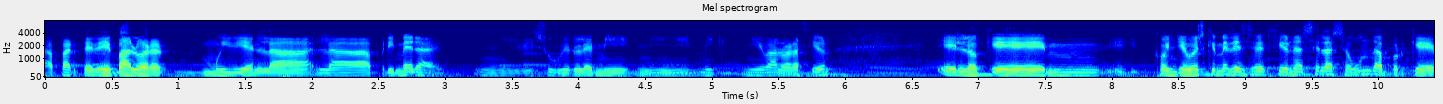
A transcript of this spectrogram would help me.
aparte de valorar muy bien la, primera y de subirle mi, mi, mi valoración eh, lo que mm, conllevó es que me decepcionase la segunda, porque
